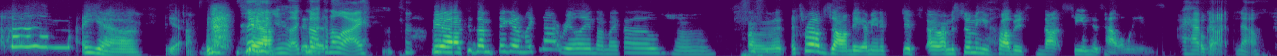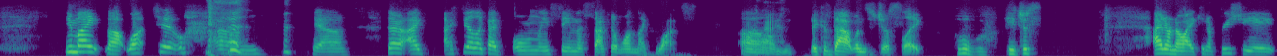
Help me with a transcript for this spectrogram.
Um, yeah, yeah, yeah, you're like, not is. gonna lie. yeah. Because I'm thinking, I'm like, not really, and I'm like, oh, uh, part of it. It's Rob Zombie. I mean, if, if I'm assuming you've probably not seen his Halloween's. I have Okay. not. No. you might not want to. Um, yeah, there. I I feel like I've only seen the second one like once, um, Okay. because that one's just like, oh, he just. I don't know. I can appreciate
